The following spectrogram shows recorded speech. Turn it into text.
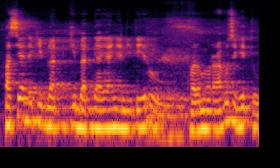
pasti ada kiblat kiblat gayanya yang ditiru kalau menurut aku sih gitu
